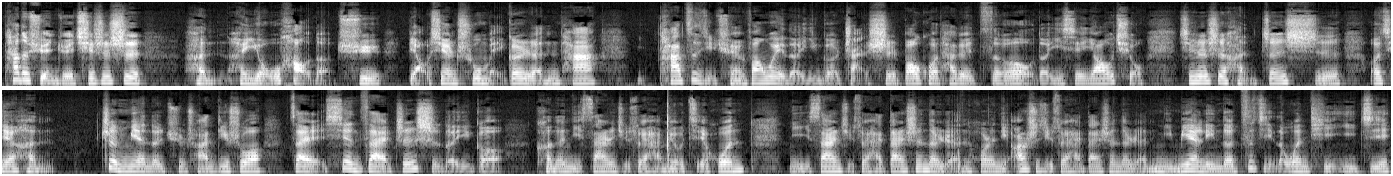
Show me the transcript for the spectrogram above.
他的选角其实是很很友好的，去表现出每个人他。他自己全方位的一个展示，包括他对择偶的一些要求，其实是很真实，而且很正面的去传递说，在现在真实的一个可能你三十几岁还没有结婚，你三十几岁还单身的人，或者你二十几岁还单身的人，你面临的自己的问题，以及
